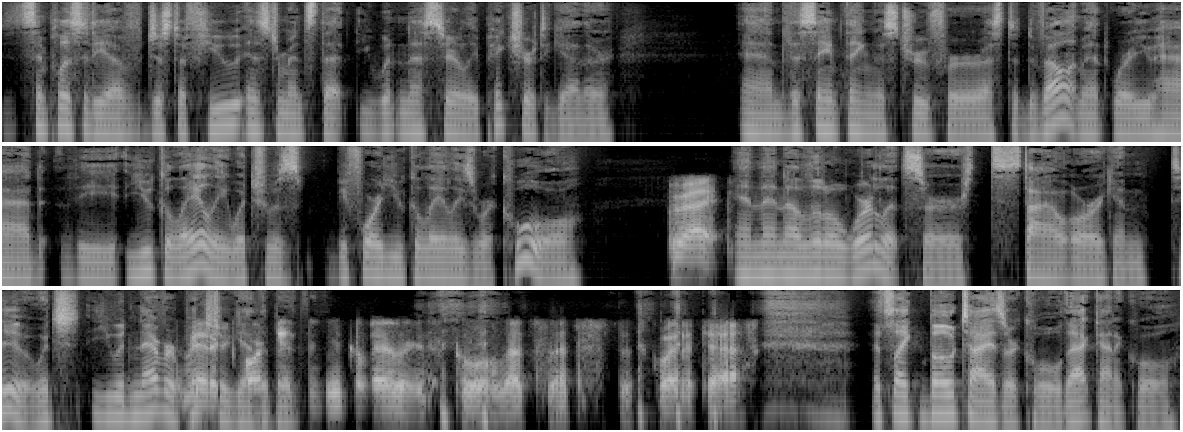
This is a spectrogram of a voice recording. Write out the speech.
simplicity of just a few instruments that you wouldn't necessarily picture together. And the same thing is true for Arrested Development, where you had the ukulele, which was before ukuleles were cool, Right. And then a little Wurlitzer style organ too, which you would never we picture together. But ukulele is cool. that's that's that's quite a task. It's like bow ties are cool. That kind of cool.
